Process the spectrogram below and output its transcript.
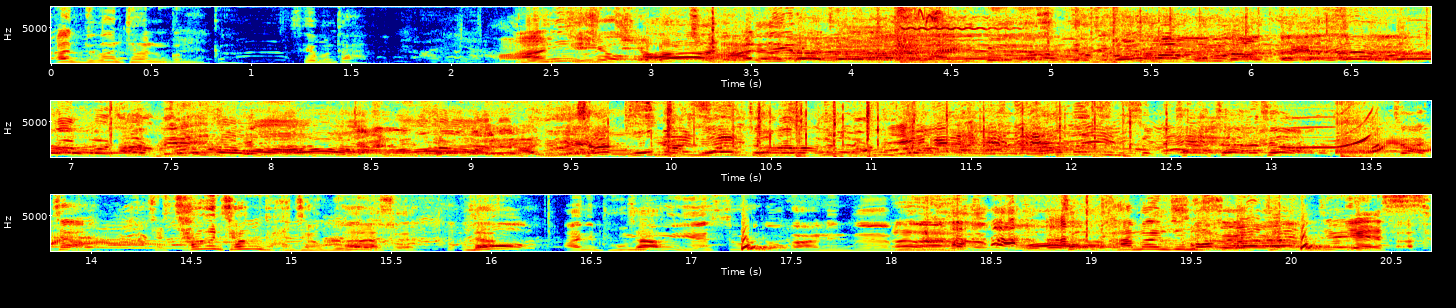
아, 누구한테 하는 겁니까? 세 분 다. 아니죠. 아, 아니라잖아. 너무 안 보고 나왔네. 아, 왜 나와? 자, 있어. 자, 자, 자. 자, 자. 자, 차근차근 가자고. 알았어요. 뭐, 아니 본명이 yes or no가 아닌데 좀 가만히 좀 있어. 자, 이제. yes.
